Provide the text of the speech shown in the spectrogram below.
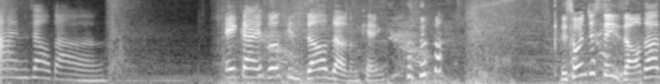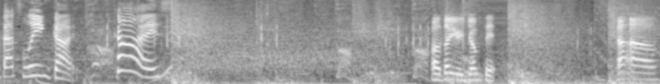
I'm Zelda. Hey guys, look, it's Zelda. I'm kidding. Did someone just say Zelda? That's Link, guys. Guys! Oh, I thought you were jumping. Uh-oh.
